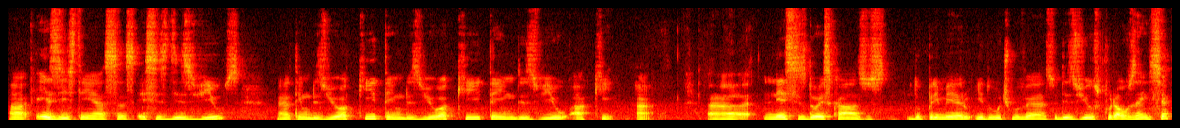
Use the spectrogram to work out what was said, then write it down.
Ah, existem essas, esses desvios, né? tem um desvio aqui, tem um desvio aqui, tem um desvio aqui. Ah, ah, nesses dois casos, do primeiro e do último verso, desvios por ausência,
